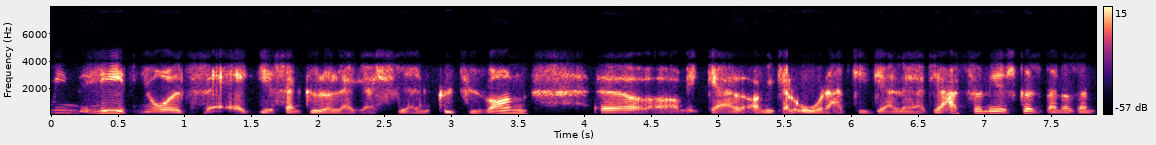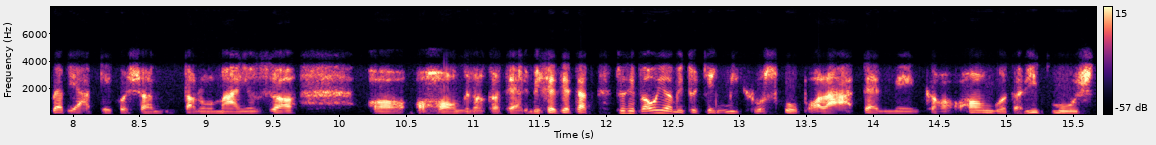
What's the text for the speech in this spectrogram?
mind 7-8 egészen különleges ilyen kütyű van, amikkel, amikkel órákig el lehet játszani, és közben az ember játékosan tanulmányozza a, a hangnak a természetét. Tehát tulajdonképpen olyan, mint hogy egy mikroszkóp alá tennénk a hangot, a ritmust,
